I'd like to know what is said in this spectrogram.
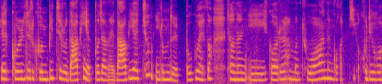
이 골드를 금빛으로 나비 예쁘잖아요. 나비의 춤 이름도 예쁘고 해서 저는 이거를 한번 좋아하는 것 같아요. 그리고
